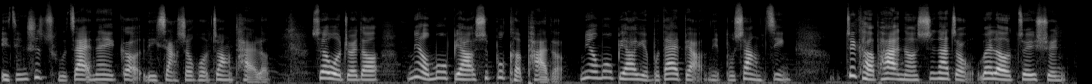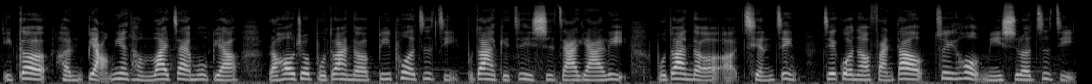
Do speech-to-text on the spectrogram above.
已经是处在那个理想生活状态了。所以我觉得没有目标是不可怕的，没有目标也不代表你不上进。最可怕呢是那种为了追寻一个很表面、很外在目标，然后就不断的逼迫自己，不断给自己施加压力，不断的呃前进，结果呢反倒最后迷失了自己，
